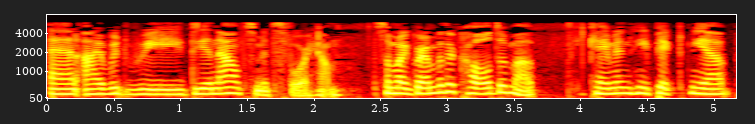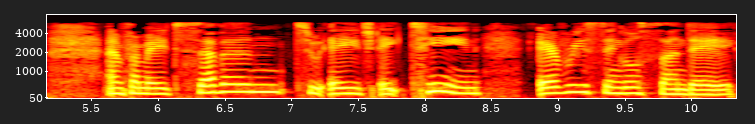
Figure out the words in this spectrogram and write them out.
and I would read the announcements for him. So my grandmother called him up. He came in, he picked me up, and from age seven to age 18, every single Sunday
